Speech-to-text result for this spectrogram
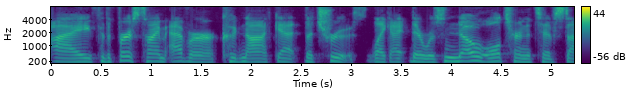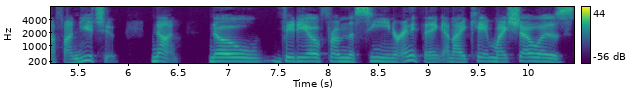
I, for the first time ever, could not get the truth. Like I, there was no alternative stuff on YouTube. None. No video from the scene or anything. And I came, my show was,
